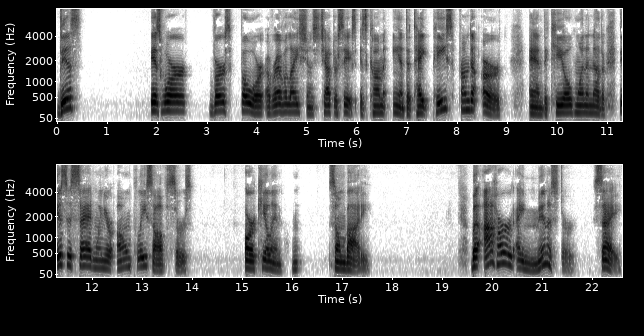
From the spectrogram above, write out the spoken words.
This is where verse 4 of Revelations chapter 6 is coming in to take peace from the earth and to kill one another. This is sad when your own police officers are killing somebody. But I heard a minister say,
